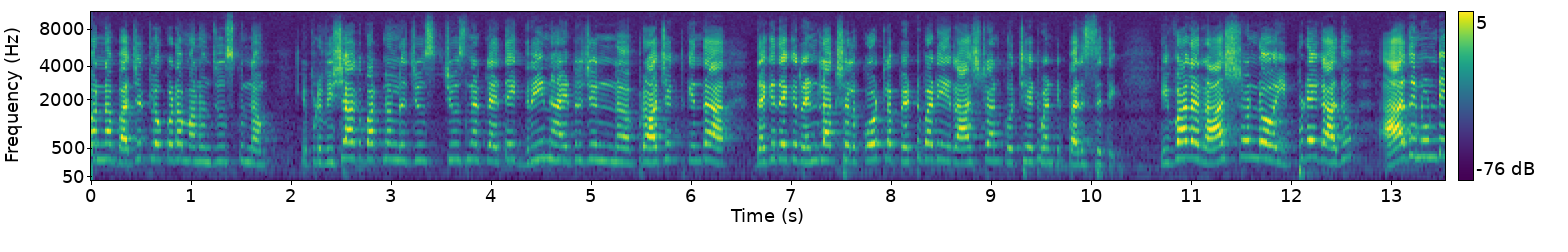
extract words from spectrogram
మొన్న బడ్జెట్లో కూడా మనం చూసుకున్నాం. ఇప్పుడు విశాఖపట్నంలో చూస్ చూసినట్లయితే గ్రీన్ హైడ్రోజన్ ప్రాజెక్ట్ కింద దగ్గర దగ్గర రెండు లక్షల కోట్ల పెట్టుబడి రాష్ట్రానికి వచ్చేటువంటి పరిస్థితి. ఇవాళ రాష్ట్రంలో ఇప్పుడే కాదు ఆది నుండి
